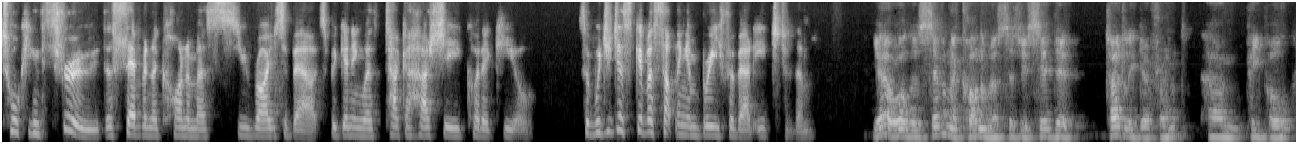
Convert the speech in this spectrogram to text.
talking through the seven economists you write about, beginning with Takahashi Korekiyo? So, would you just give us something in brief about each of them? Yeah, well, the seven economists, as you said, they're totally different um, people,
